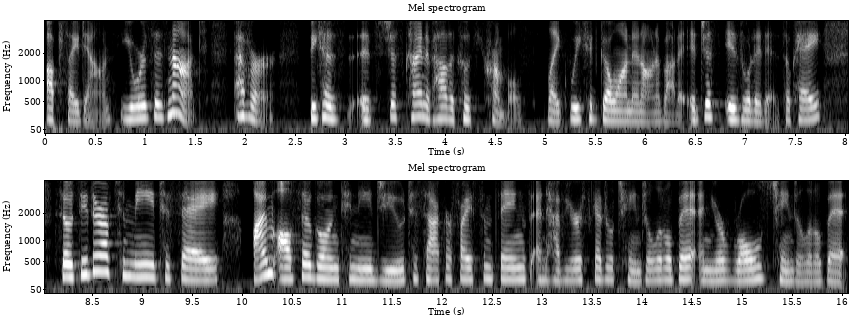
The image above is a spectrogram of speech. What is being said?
upside down. Yours is not, ever because it's just kind of how the cookie crumbles. Like we could go on and on about it. It just is what it is, okay? So it's either up to me to say, I'm also going to need you to sacrifice some things and have your schedule change a little bit and your roles change a little bit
